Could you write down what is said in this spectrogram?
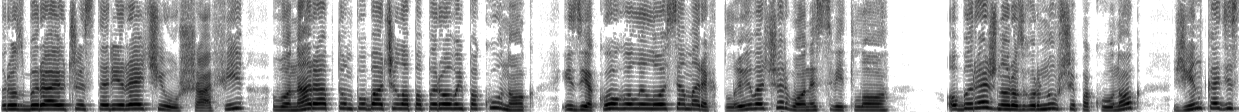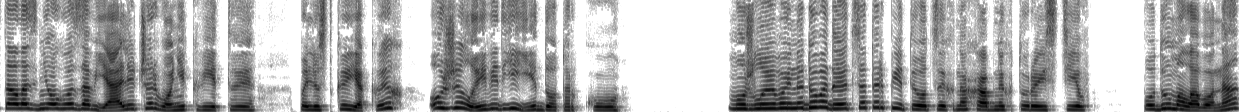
Розбираючи старі речі у шафі, вона раптом побачила паперовий пакунок, із якого лилося мерехтливе червоне світло. Обережно розгорнувши пакунок, жінка дістала з нього зав'ялі червоні квіти, пелюстки яких ожили від її доторку. Можливо, й не доведеться терпіти оцих нахабних туристів, подумала вона,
